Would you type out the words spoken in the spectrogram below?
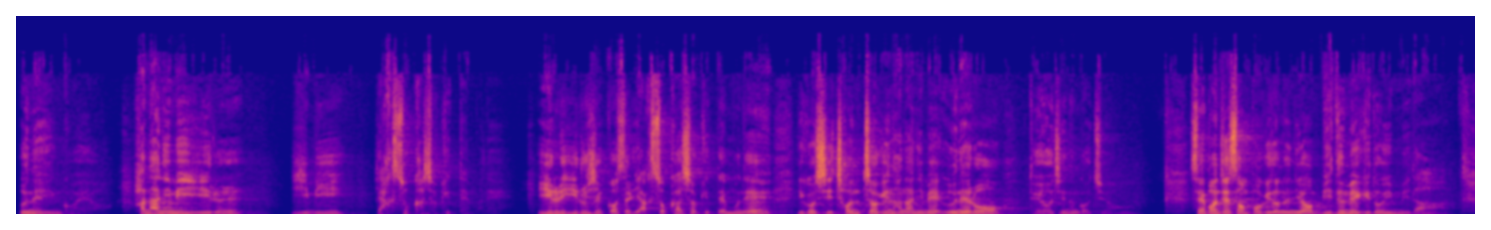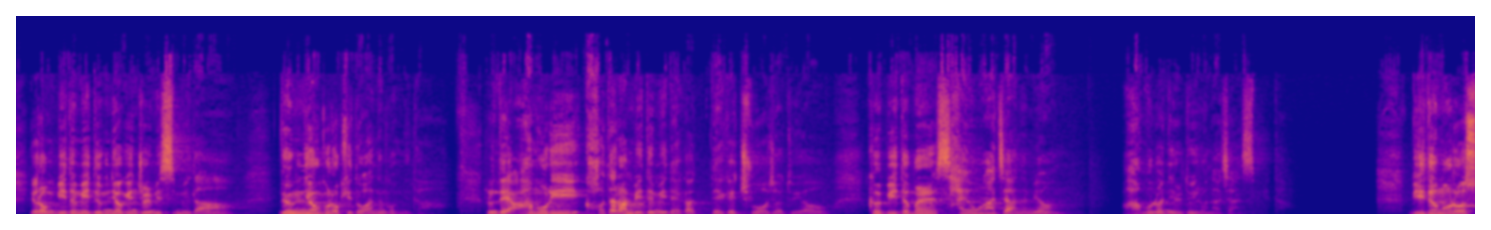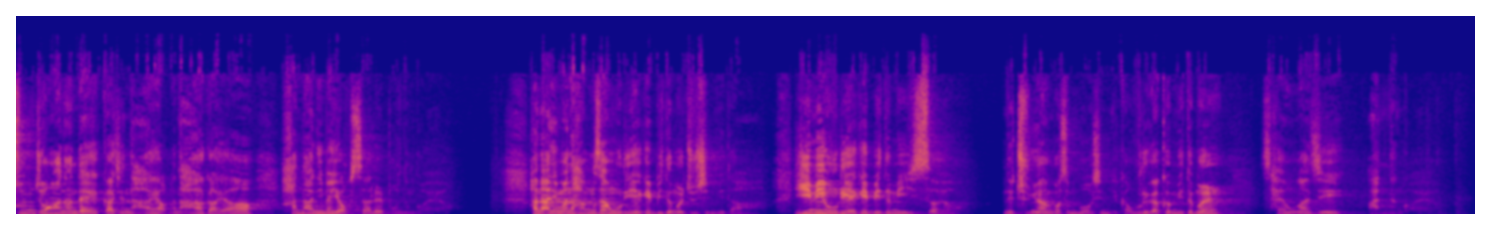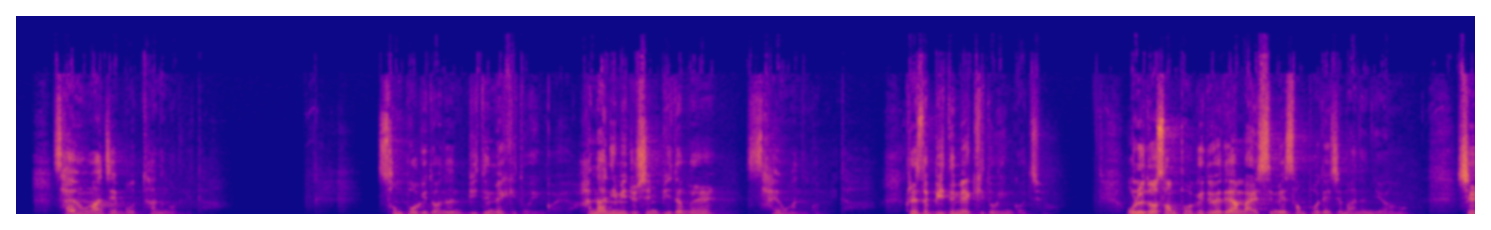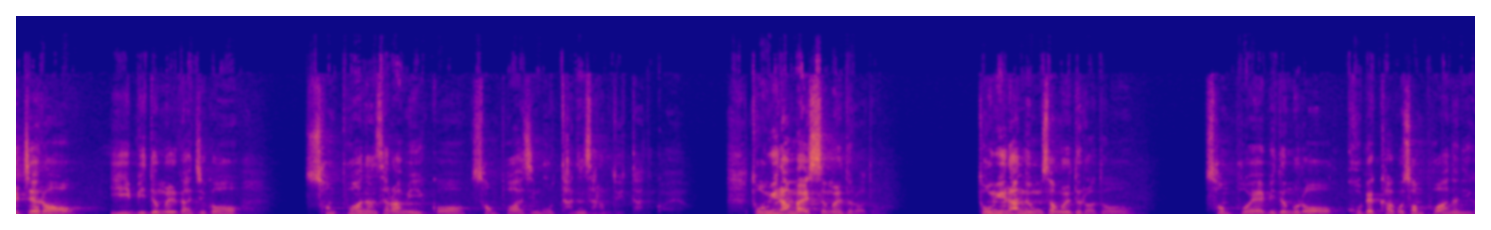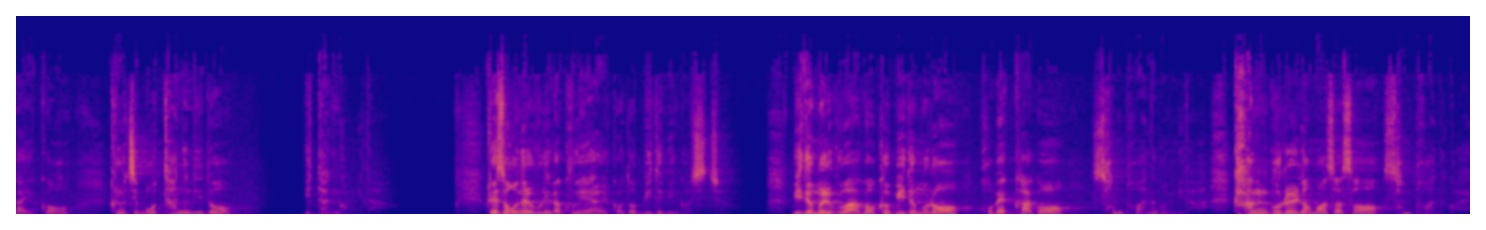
은혜인 거예요. 하나님이 이 일을 이미 약속하셨기 때문에, 이 일을 이루실 것을 약속하셨기 때문에 이것이 전적인 하나님의 은혜로 되어지는 거죠. 세 번째 선포 기도는요, 믿음의 기도입니다. 여러분, 믿음이 능력인 줄 믿습니다. 능력으로 기도하는 겁니다. 그런데 아무리 커다란 믿음이 내가 내게 주어져도요, 그 믿음을 사용하지 않으면 아무런 일도 일어나지 않습니다. 믿음으로 순종하는 데까지 나아가야 하나님의 역사를 보는 거예요. 하나님은 항상 우리에게 믿음을 주십니다. 이미 우리에게 믿음이 있어요. 근데 중요한 것은 무엇입니까? 우리가 그 믿음을 사용하지 않는 거예요. 사용하지 못하는 겁니다. 선포 기도는 믿음의 기도인 거예요. 하나님이 주신 믿음을 사용하는 겁니다. 그래서 믿음의 기도인 거죠. 오늘도 선포 기도에 대한 말씀이 선포되지만은요. 실제로 이 믿음을 가지고 선포하는 사람이 있고 선포하지 못하는 사람도 있다는 거예요. 동일한 말씀을 들어도 동일한 음성을 들어도 선포의 믿음으로 고백하고 선포하는 이가 있고 그렇지 못하는 이도 있다는 겁니다. 그래서 오늘 우리가 구해야 할 것도 믿음인 것이죠. 믿음을 구하고 그 믿음으로 고백하고 선포하는 겁니다. 강구를 넘어서서 선포하는 거예요.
